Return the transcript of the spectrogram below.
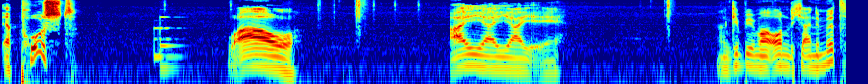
Er pusht. Wow. Eieiei, ey. Dann gib ihm mal ordentlich eine mit.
